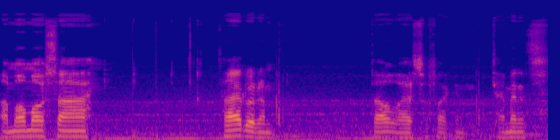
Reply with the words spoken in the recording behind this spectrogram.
I'm almost uh, tired with him. That'll last for fucking 10 minutes.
